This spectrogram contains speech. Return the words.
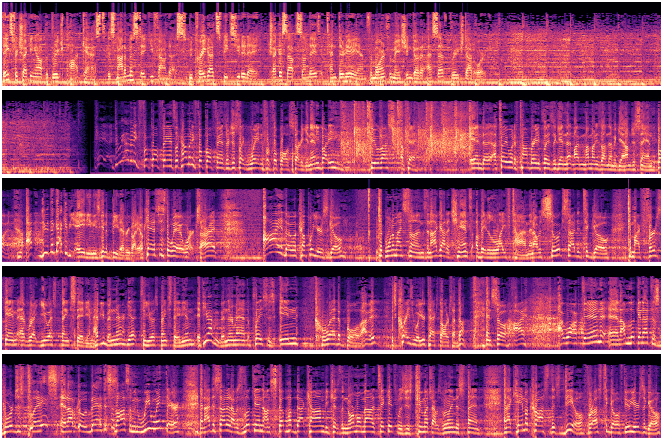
Thanks for checking out the Bridge Podcast. It's not a mistake you found us. We pray God speaks to you today. Check us out Sundays at 10:30 a.m. For more information, go to sfbridge.org. Hey, do we have any football fans? Like, how many football fans are just like waiting for football to start again? Anybody? A few of us? Okay. And uh, I'll tell you what, if Tom Brady plays again, that, my, my money's on them again. I'm just saying. But, I, dude, the guy could be 80 and he's going to beat everybody, okay? It's just the way it works, all right? I, though, a couple years ago, took one of my sons and I got a chance of a lifetime. And I was so excited to go to my first game ever at US Bank Stadium. Have you been there yet to US Bank Stadium? If you haven't been there, man, the place is incredible. I mean, it, it's crazy what your tax dollars have done. And so I, I walked in and I'm looking at this gorgeous place and I'm going, man, this is awesome. And we went there and I decided I was looking on StubHub.com because the normal amount of tickets was just too much I was willing to spend. And I came across this deal for us to go a few years ago,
